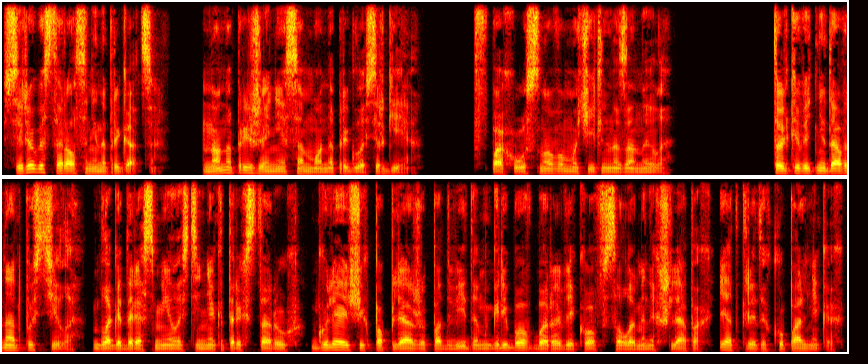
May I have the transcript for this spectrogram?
Серега старался не напрягаться, но напряжение само напрягло Сергея. В паху снова мучительно заныло. Только ведь недавно отпустила, благодаря смелости некоторых старух, гуляющих по пляжу под видом грибов-боровиков в соломенных шляпах и открытых купальниках,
